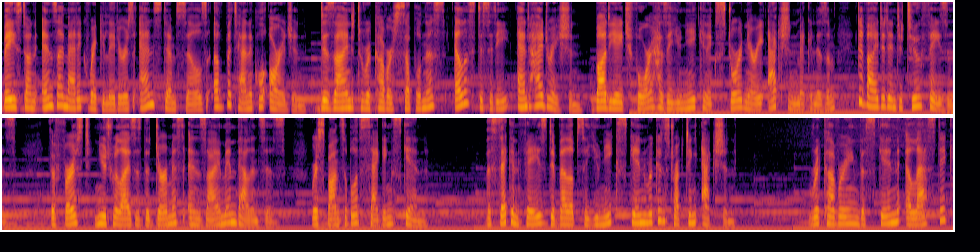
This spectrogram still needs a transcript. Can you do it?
based on enzymatic regulators and stem cells of botanical origin, designed to recover suppleness, elasticity, and hydration. Body H4 has a unique and extraordinary action mechanism divided into two phases. The first neutralizes the dermis enzyme imbalances, responsible of sagging skin. The second phase develops a unique skin reconstructing action, recovering the skin elastic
